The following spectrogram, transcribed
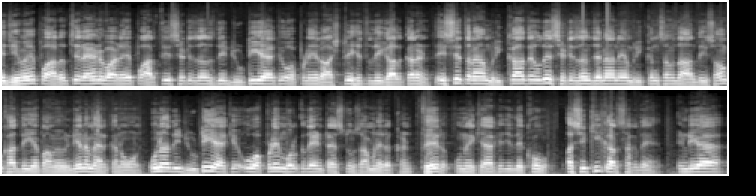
ਕਿ ਜਿਵੇਂ ਭਾਰਤ 'ਚ ਰਹਿਣ ਵਾਲੇ ਭਾਰਤੀ ਸਿਟੀਜ਼ਨਸ ਦੀ ਡਿਊਟੀ ਹੈ ਕਿ ਉਹ ਆਪਣੇ ਰਾਸ਼ਟਰੀ ਹਿੱਤ ਦੀ ਗੱਲ ਕਰਨ ਤੇ ਇਸੇ ਤਰ੍ਹਾਂ ਅਮਰੀਕਾ ਤੇ ਉਹਦੇ ਸਿਟੀਜ਼ਨ ਜਿਨ੍ਹਾਂ ਨੇ ਅਮਰੀਕਨ ਸੰਵਿਧਾਨ ਦੀ ਸਹੁੰ ਖਾਧੀ ਹੈ, ਭਾਵੇਂ ਉਹ ਇੰਡੀਅਨ ਅਮਰੀਕਨ ਹੋਣ, ਉਹਨਾਂ ਦੀ ਡਿਊਟੀ ਹੈ ਕਿ ਉਹ ਆਪਣੇ ਮੁਲਕ ਦੇ ਇੰਟਰਸਟ ਨੂੰ ਸਾਹਮਣੇ ਰੱਖਣ। ਫਿਰ ਉਹਨੇ ਕਿਹਾ ਕਿ ਜੀ ਦੇਖੋ ਅਸੀਂ ਕੀ ਕਰ ਸਕਦੇ ਹਾਂ? ਇੰਡੀਆ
